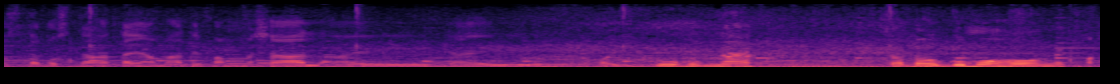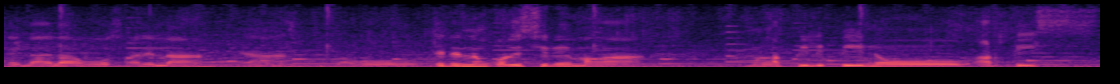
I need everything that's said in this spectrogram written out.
Tapos tapos na tayo ang ating pamasyal ay kay ako'y guhom na. Sa bago gumuhong, nagpakilala ako sa kanila. Yan. Ako, tinanong ko rin sino yung mga mga Pilipino artist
